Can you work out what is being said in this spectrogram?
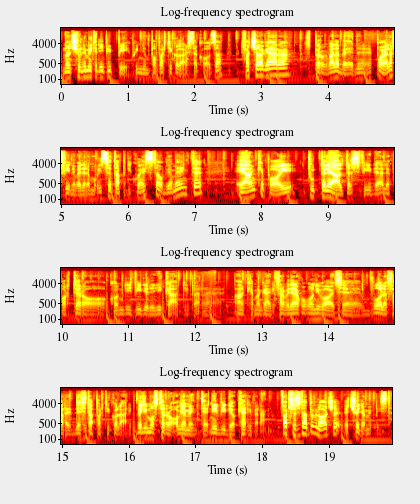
non c'è un limite di PP, quindi è un po' particolare sta cosa. Faccio la gara, spero che vada bene, e poi alla fine vedremo il setup di questa ovviamente e anche poi tutte le altre sfide le porterò con dei video dedicati per eh, anche magari far vedere a qualcuno di voi se vuole fare dei setup particolari. Ve li mostrerò ovviamente nei video che arriveranno. Faccio setup veloce e ci vediamo in pista.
